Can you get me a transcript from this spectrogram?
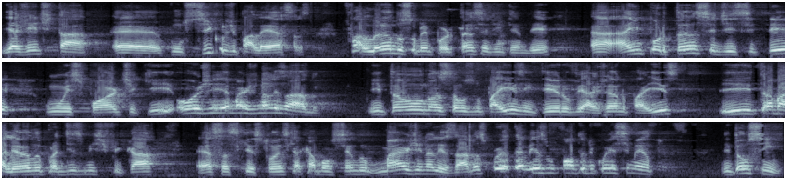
E a gente está é, com um ciclo de palestras falando sobre a importância de entender, a, a importância de se ter um esporte que hoje é marginalizado. Então, nós estamos no país inteiro, viajando o país, e trabalhando para desmistificar essas questões que acabam sendo marginalizadas por até mesmo falta de conhecimento. Então, sim,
